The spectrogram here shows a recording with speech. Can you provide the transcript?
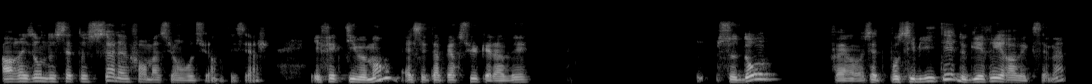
en raison de cette seule information reçue en TCH. Effectivement, elle s'est aperçue qu'elle avait ce don, enfin, cette possibilité de guérir avec ses mains.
